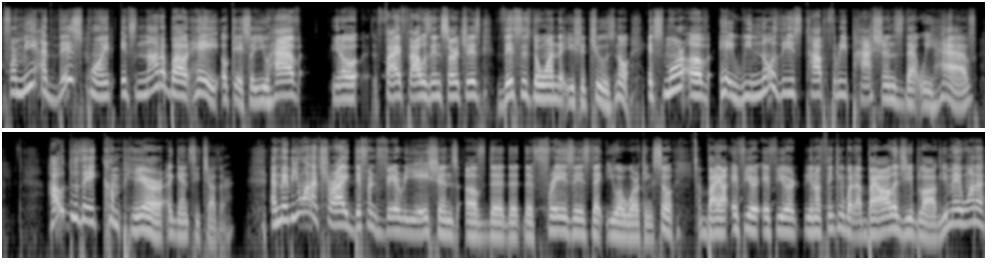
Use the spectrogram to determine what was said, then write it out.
for me at this point, it's not about hey, okay, so you have you know 5000 searches. This is the one that you should choose. No it's more of hey we know these top 3 passions that we have. How do they compare against each other and maybe you want to try different variations of the, the the phrases that you are working. So bio if you're if you're you know thinking about a biology blog you may want to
